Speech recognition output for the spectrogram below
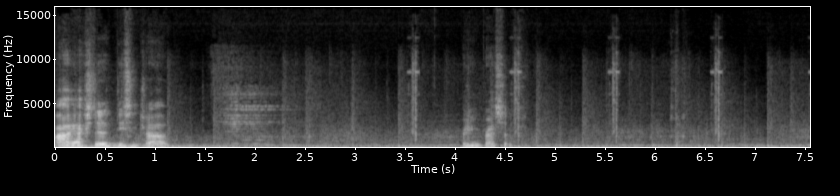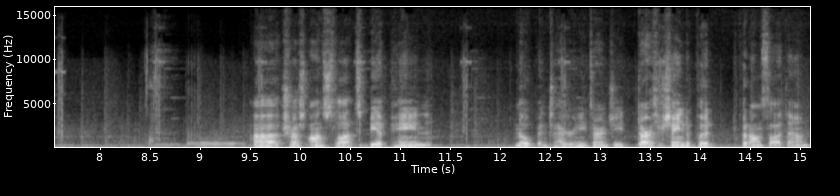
Wow, he actually did a decent job. Pretty impressive. Uh, trust Onslaught to be a pain. Nope, and Tiger needs RNG. Darth, you're saying to put put Onslaught down?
